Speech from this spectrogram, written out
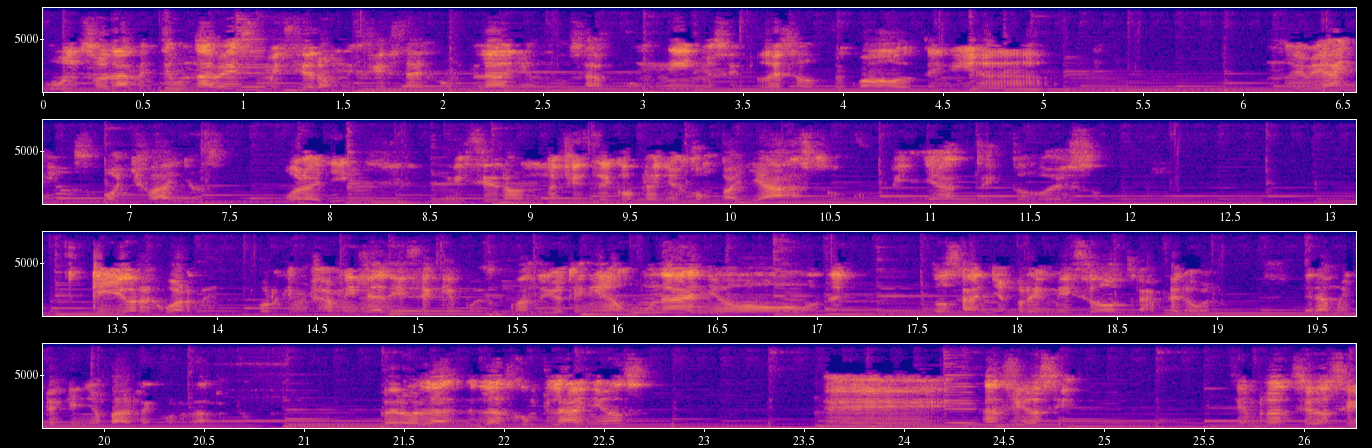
Un, solamente una vez me hicieron mi fiesta de cumpleaños, o sea, con niños y todo eso, fue cuando tenía nueve años, ocho años, por allí, me hicieron una fiesta de cumpleaños con payaso, con piñata y todo eso. Que yo recuerde, porque mi familia dice que pues cuando yo tenía un año, dos años por ahí me hizo otra, pero bueno, era muy pequeño para recordarlo. Pero los cumpleaños eh, han sido así, siempre han sido así.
